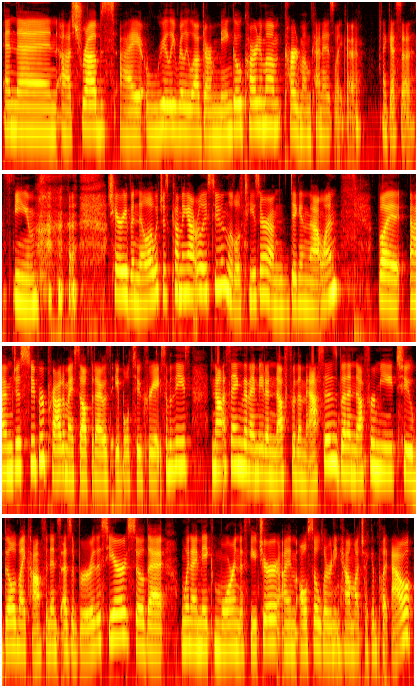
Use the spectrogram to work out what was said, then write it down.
and then uh, shrubs. I really, really loved our mango cardamom. Cardamom kind of is like a I guess, a theme. Cherry Vanilla, which is coming out really soon, little teaser. I'm digging that one. But I'm just super proud of myself that I was able to create some of these. Not saying that I made enough for the masses, but enough for me to build my confidence as a brewer this year so that when I make more in the future, I'm also learning how much I can put out.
